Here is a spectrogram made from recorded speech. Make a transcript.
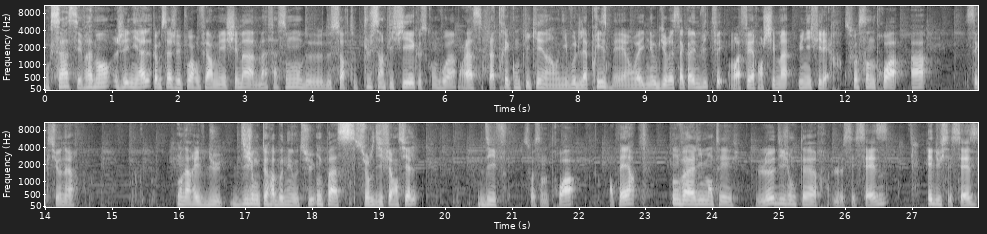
Donc ça, c'est vraiment génial. Comme ça, je vais pouvoir vous faire mes schémas à ma façon, de, sorte plus simplifiée que ce qu'on voit. Bon là, c'est pas très compliqué hein, au niveau de la prise, mais on va inaugurer ça quand même vite fait. On va faire en schéma unifilaire. 63A, sectionneur. On arrive du disjoncteur abonné au-dessus. On passe sur le différentiel. Diff 63 ampères. On va alimenter le disjoncteur, le C16, et du C16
